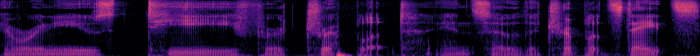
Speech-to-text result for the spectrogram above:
and we're going to use T for triplet, and so the triplet states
